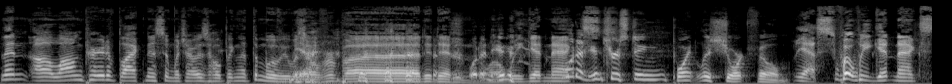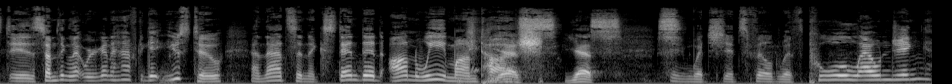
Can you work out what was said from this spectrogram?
then a long period of blackness in which I was hoping that the movie was Yeah. over, but it didn't. what an what we get next? What an interesting, pointless short film. Yes, what we get next is something that we're going to have to get used to, and that's an extended ennui montage. Yes, yes. In which it's filled with pool lounging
